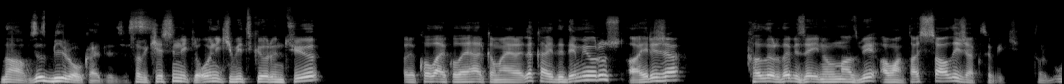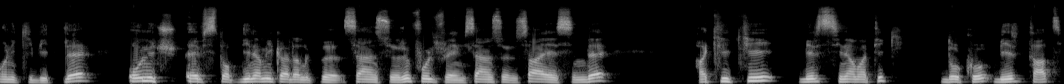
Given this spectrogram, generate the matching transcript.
ne yapacağız? B-roll kaydedeceğiz. Tabii kesinlikle 12 bit görüntüyü böyle kolay kolay her kamerayla kaydedemiyoruz. Ayrıca Color da bize inanılmaz bir avantaj sağlayacak tabii ki. Tabii 12 bitle 13 f-stop dinamik aralıklı sensörü, full frame sensörü sayesinde hakiki bir sinematik doku, bir tat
